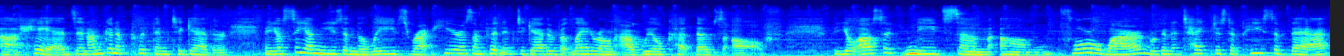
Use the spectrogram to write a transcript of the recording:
uh, heads and I'm going to put them together. Now you'll see I'm using the leaves right here as I'm putting them together but later on I will cut those off. You'll also need some um, floral wire. We're going to take just a piece of that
